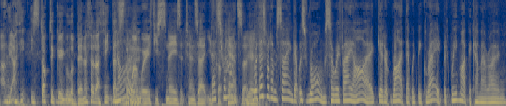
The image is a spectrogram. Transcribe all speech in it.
I mean, I think is Dr. Google a benefit? I think that's the one where if you sneeze, it turns out you've That's got right. cancer. Yeah. Well, that's what I'm saying. That was wrong. So if AI get it right, that would be great. But we might become our own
